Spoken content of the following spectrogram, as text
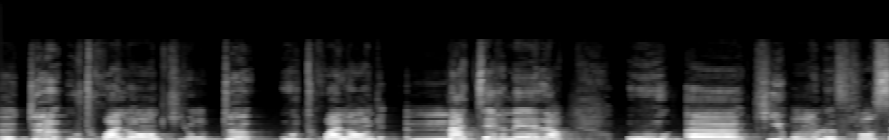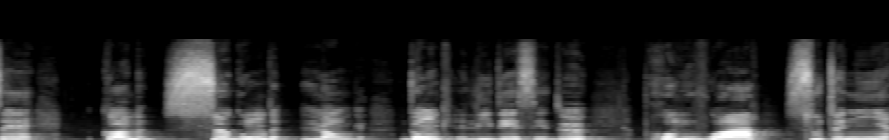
euh, deux ou trois langues, qui ont deux ou trois langues maternelles ou euh, qui ont le français comme seconde langue. Donc l'idée c'est de promouvoir, soutenir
